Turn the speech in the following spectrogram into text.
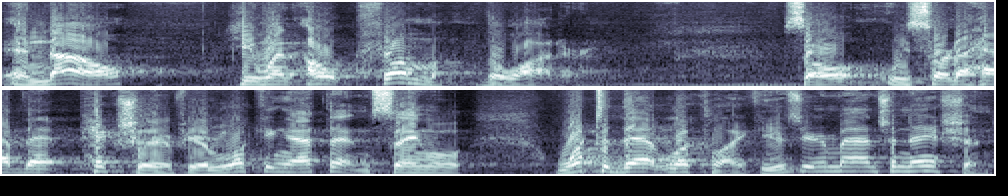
And now he went out from the water. So we sort of have that picture. If you're looking at that and saying well what did that look like? Use your imagination.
